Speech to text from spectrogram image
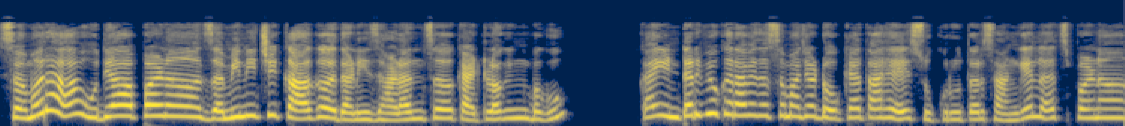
समरा उद्या आपण जमिनीची कागद आणि झाडांचं कॅटलॉगिंग बघू? काही इंटरव्ह्यू करावेत असं माझ्या डोक्यात आहे सुकरू तर सांगेलच पण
